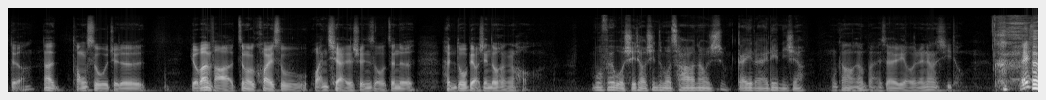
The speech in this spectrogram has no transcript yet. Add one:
对啊，那同时我觉得有办法这么快速玩起来的选手，真的。很多表现都很好，莫非我协调性这么差？那我该来练一下。我刚好像本来在聊能量系统，哎、欸，是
